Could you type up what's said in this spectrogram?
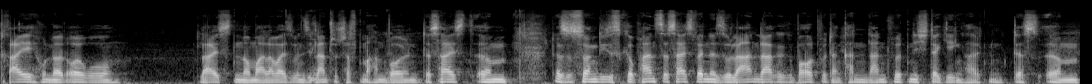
300 Euro leisten, normalerweise, wenn sie Landwirtschaft machen wollen. Das heißt, ähm, das ist sozusagen die Diskrepanz. Das heißt, wenn eine Solaranlage gebaut wird, dann kann ein Landwirt nicht dagegenhalten. Das, ähm,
